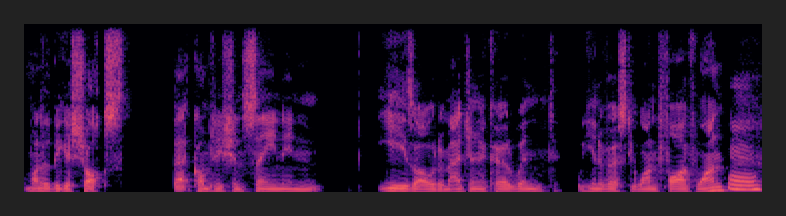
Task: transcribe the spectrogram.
one of the biggest shocks that competition's seen in years I would imagine occurred when University won five one. Mm.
